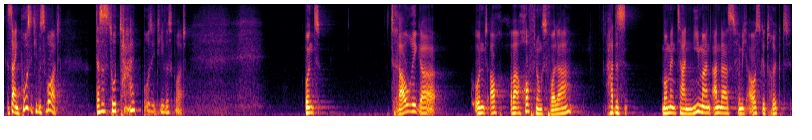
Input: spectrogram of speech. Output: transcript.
Das ist ein positives Wort. Das ist total positives Wort. Und trauriger und auch aber hoffnungsvoller hat es momentan niemand anders für mich ausgedrückt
